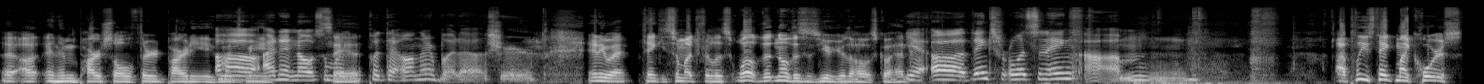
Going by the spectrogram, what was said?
a, a, an impartial third party. Who Uh. I didn't know someone put that on there, but uh, sure. Anyway, thank you so much for listening. Well, th- no, this is you. You're the host. Go ahead. Yeah. Uh, thanks for listening. Um, please take my course,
